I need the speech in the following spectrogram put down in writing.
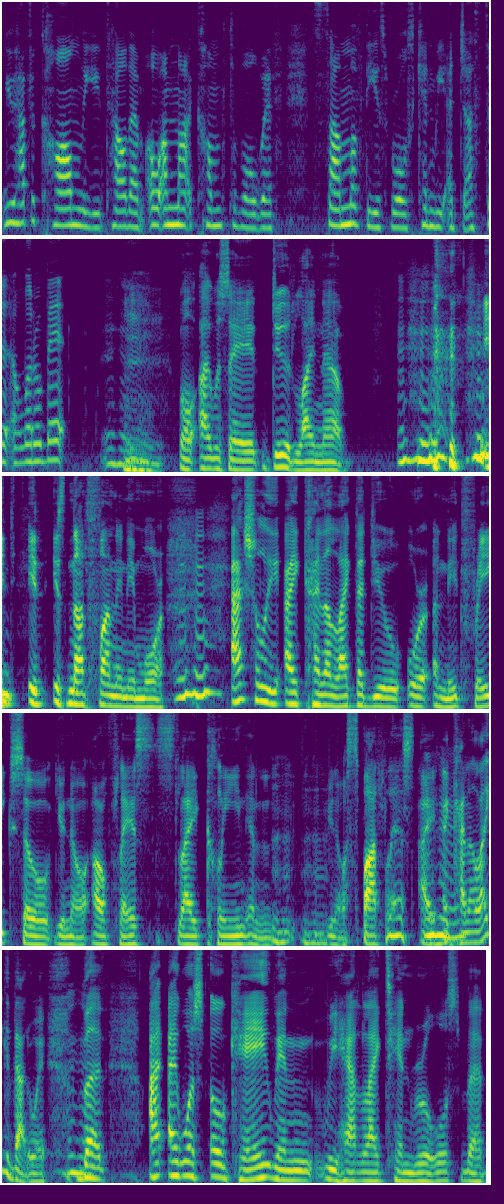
you have to calmly tell them oh I'm not comfortable with some of these rules can we adjust it a little bit mm-hmm. mm. Well, I would say, dude, line up. Mm-hmm. it, it is not fun anymore. Mm-hmm. Actually, I kind of like that you were a neat freak, so you know our place is like clean and mm-hmm, you know spotless. I, I kind of like it that way. But I, I was okay when we had like ten rules, but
